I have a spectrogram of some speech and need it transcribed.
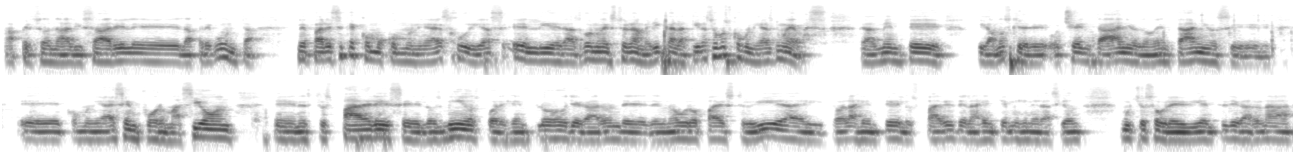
a, personalizar eh, la pregunta. Me parece que como comunidades judías, el liderazgo nuestro en América Latina somos comunidades nuevas. Realmente, digamos que 80 años, 90 años, eh, eh, comunidades en formación. Eh, nuestros padres, eh, los míos, por ejemplo, llegaron de, una Europa destruida y toda la gente, los padres de la gente de mi generación, muchos sobrevivientes llegaron a,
